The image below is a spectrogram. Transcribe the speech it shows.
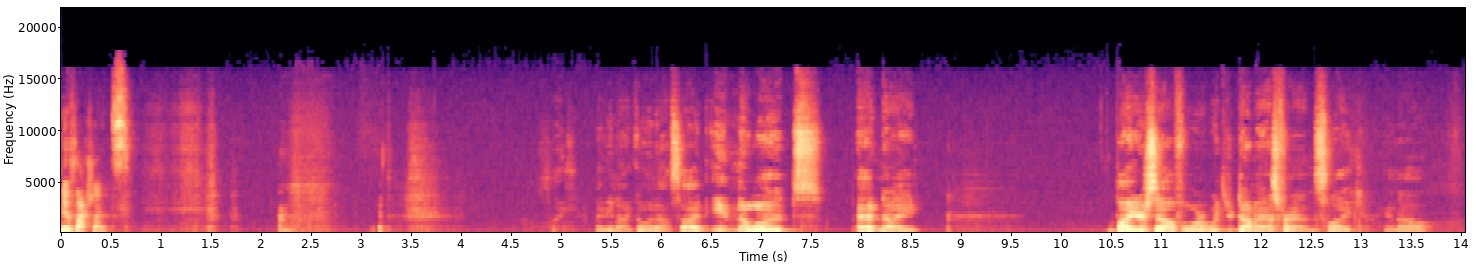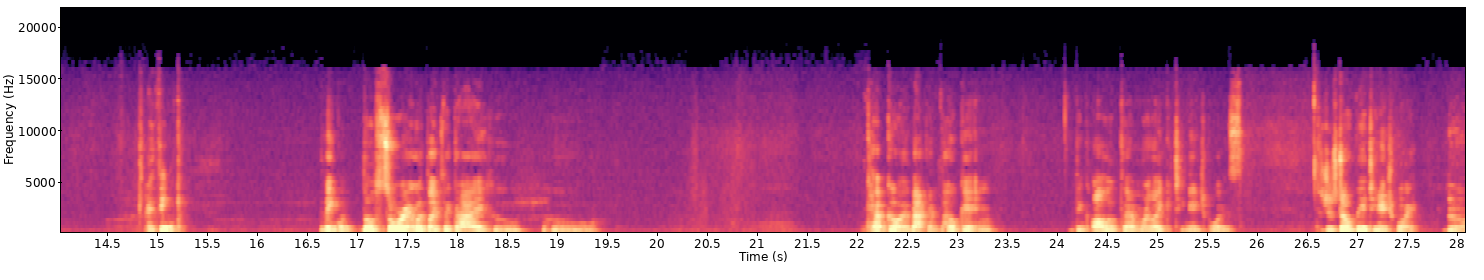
no flashlights. Like maybe not going outside in the woods at night by yourself or with your dumbass friends. Like you know, I think. I think the story with like the guy who who kept going back and poking. I think all of them were like teenage boys. So just don't be a teenage boy. yeah.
